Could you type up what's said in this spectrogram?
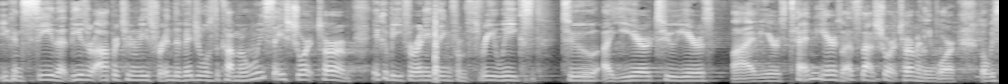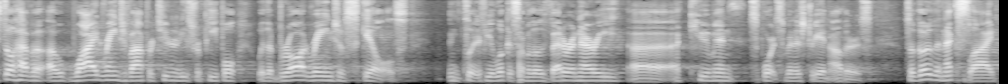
You can see that these are opportunities for individuals to come. And when we say short term, it could be for anything from three weeks to a year, two years, five years, ten years. That's not short term anymore. But we still have a, a wide range of opportunities for people with a broad range of skills. Include if you look at some of those veterinary, uh, acumen, sports ministry, and others. So go to the next slide.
